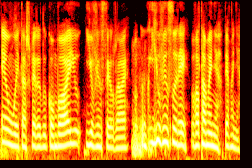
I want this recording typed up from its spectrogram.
É um 8 à espera do comboio e o vencedor, não é? E o vencedor é. Volta amanhã. Até amanhã.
